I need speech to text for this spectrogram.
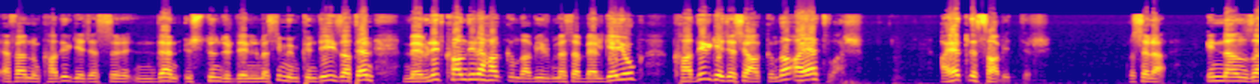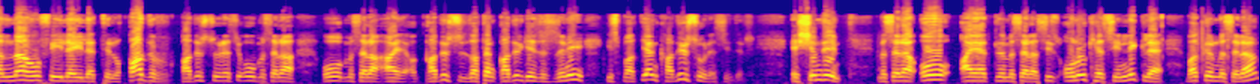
efendim Kadir Gecesi'nden üstündür denilmesi mümkün değil. Zaten Mevlid Kandili hakkında bir mesela belge yok. Kadir Gecesi hakkında ayet var. Ayetle sabittir. Mesela İnna enzelnahu fi leyletil kadr. Kadir suresi o mesela o mesela ay, Kadir zaten Kadir gecesini ispatlayan Kadir suresidir. E şimdi mesela o ayetle mesela siz onu kesinlikle bakın mesela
